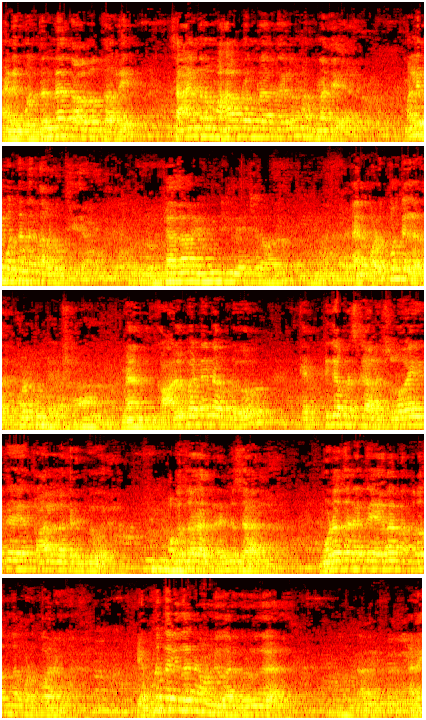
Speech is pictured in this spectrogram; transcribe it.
ఆయన పొద్దున్నే తలరొద్దాలి సాయంత్రం మహాబ్రహ్మరాత్రిలో మరణ చేయాలి. మళ్ళీ పొద్దున్నే తలరొద్దు చేయాలి ఆయన పడుకుంటే కదా. పడుకుంటే కదా మేము కాలు పట్టేటప్పుడు గట్టిగా పిసకాలి స్లో అయితే కాళ్ళు కనిపించేవారు ఒకసారి రెండు సార్లు. మూడోసారి అయితే ఎలా నిద్రస్తుందో పడుకోనివారు ఎప్పుడు తెలియగానే ఉండేవారు గురువు గారు. అది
